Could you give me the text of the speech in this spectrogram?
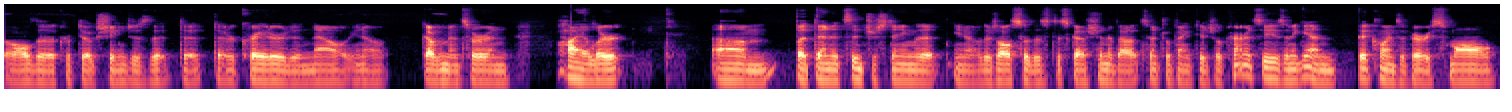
all the crypto exchanges that that, that are cratered and now you know governments are in high alert um, but then it's interesting that you know there's also this discussion about central bank digital currencies, and again, Bitcoin's a very small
